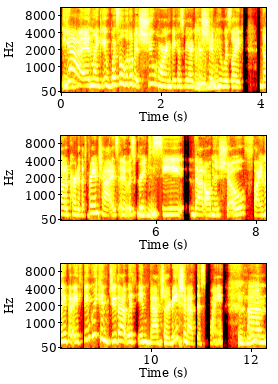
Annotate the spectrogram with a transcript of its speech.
yeah, and like it was a little bit shoehorned because we had Christian Mhm. who was like not a part of the franchise, and it was great to Mhm. see that on the show finally. But I think we can do that within Bachelor Nation at this point. Mhm. Um,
